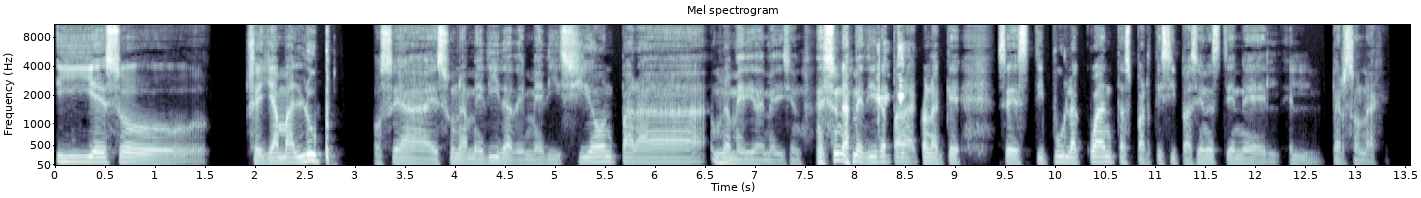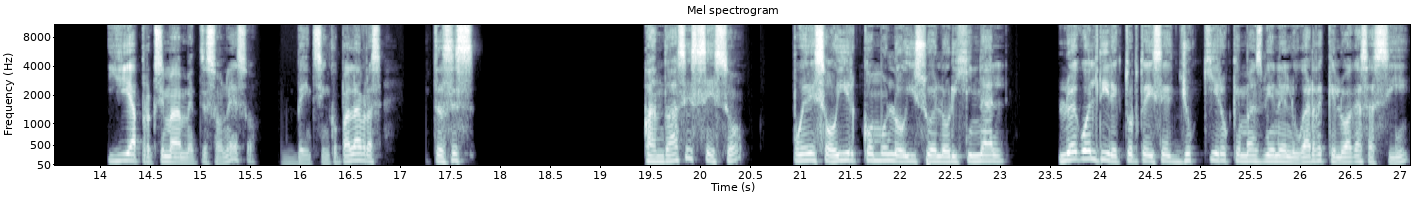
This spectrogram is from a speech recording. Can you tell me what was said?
Y eso se llama loop, o sea, es una medida de medición para una medida de medición. Es una medida para con la que se estipula cuántas participaciones tiene el, el personaje. Y aproximadamente son eso, 25 palabras. Entonces, cuando haces eso, puedes oír cómo lo hizo el original. Luego el director te dice, yo quiero que más bien en lugar de que lo hagas así,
